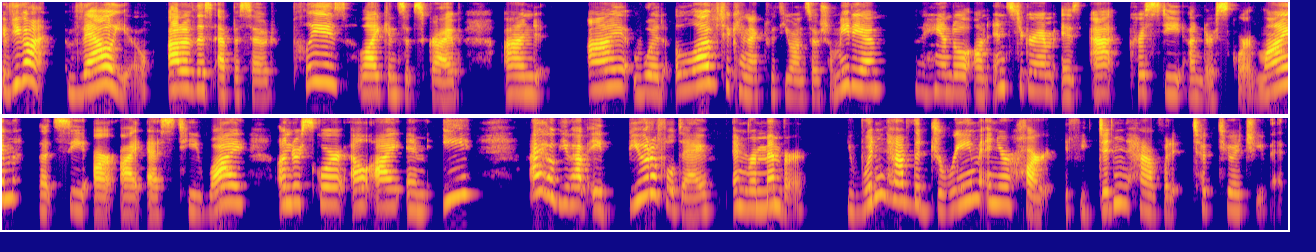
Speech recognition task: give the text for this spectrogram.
If you got value out of this episode, please like and subscribe. And I would love to connect with you on social media. The handle on Instagram is at Cristy underscore lime. That's C R I S T Y underscore L I M E. I hope you have a beautiful day. And remember, you wouldn't have the dream in your heart if you didn't have what it took to achieve it.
